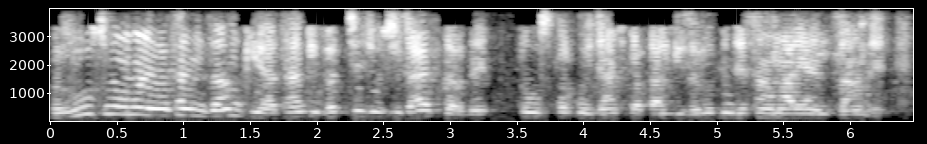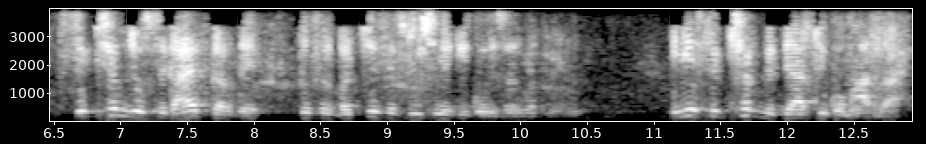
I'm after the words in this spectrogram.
रूस में उन्होंने ऐसा इंतज़ाम किया था कि बच्चे जो शिकायत कर दे तो उस पर कोई जाँच पड़ताल की ज़रूरत नहीं, जैसा हमारे यहाँ इंतज़ाम है। शिक्षक जो शिकायत कर दे तो फिर बच्चे से पूछने की कोई ज़रूरत नहीं। ये शिक्षक विद्यार्थी को मार रहा है।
